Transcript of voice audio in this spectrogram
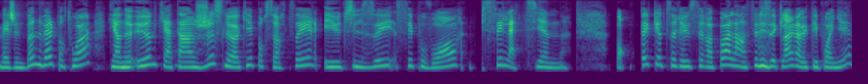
ben, j'ai une bonne nouvelle pour toi. Il y en a une qui attend juste le hockey pour sortir et utiliser ses pouvoirs, puis c'est la tienne. Bon, peut-être que tu ne réussiras pas à lancer les éclairs avec tes poignets,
